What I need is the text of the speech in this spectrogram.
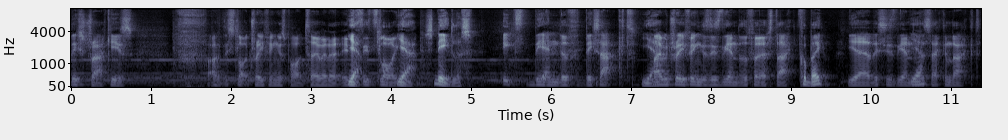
this track is. oh, It's like Treefingers Part Two, isn't it? It's, Yeah. it's like Yeah, it's needless. it's the end of this act. Yeah. Maybe Treefingers is the end of the first act. Could be. Yeah, this is the end Yeah. of the second act.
